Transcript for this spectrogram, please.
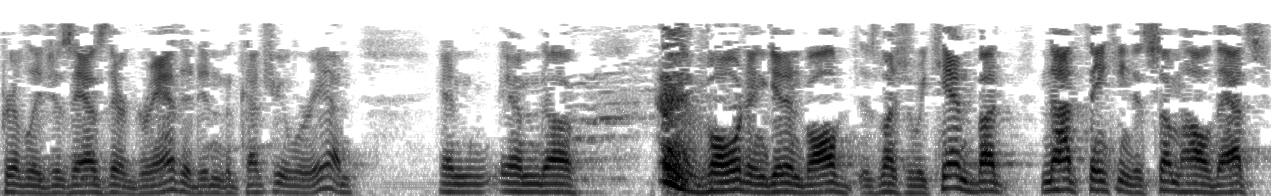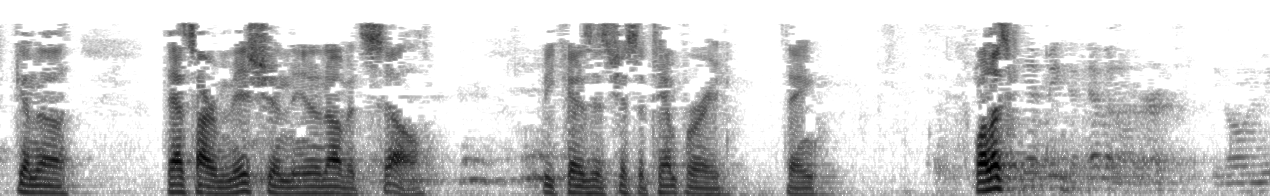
privileges as they're granted in the country we're in and, and, uh, vote and get involved as much as we can, but not thinking that somehow that's gonna, that's our mission in and of itself because it's just a temporary thing. Well, let's. We can't make the heaven on earth. You know what I mean?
